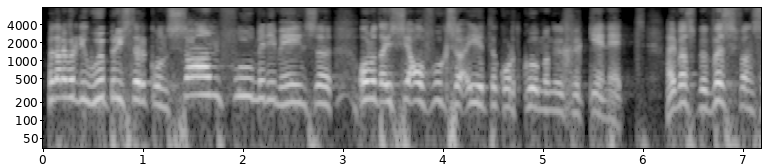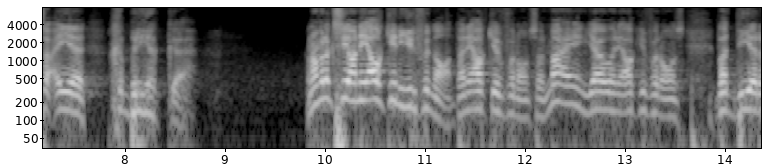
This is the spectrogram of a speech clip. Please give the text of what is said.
Met ander woorde die hoëpriester kon saam voel met die mense omdat hy self ook sy eie tekortkominge geken het. Hy was bewus van sy eie gebreke. En dan wil ek sê aan elkeen hier vanaand, aan elkeen van ons, aan my en jou en elkeen van ons wat deur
